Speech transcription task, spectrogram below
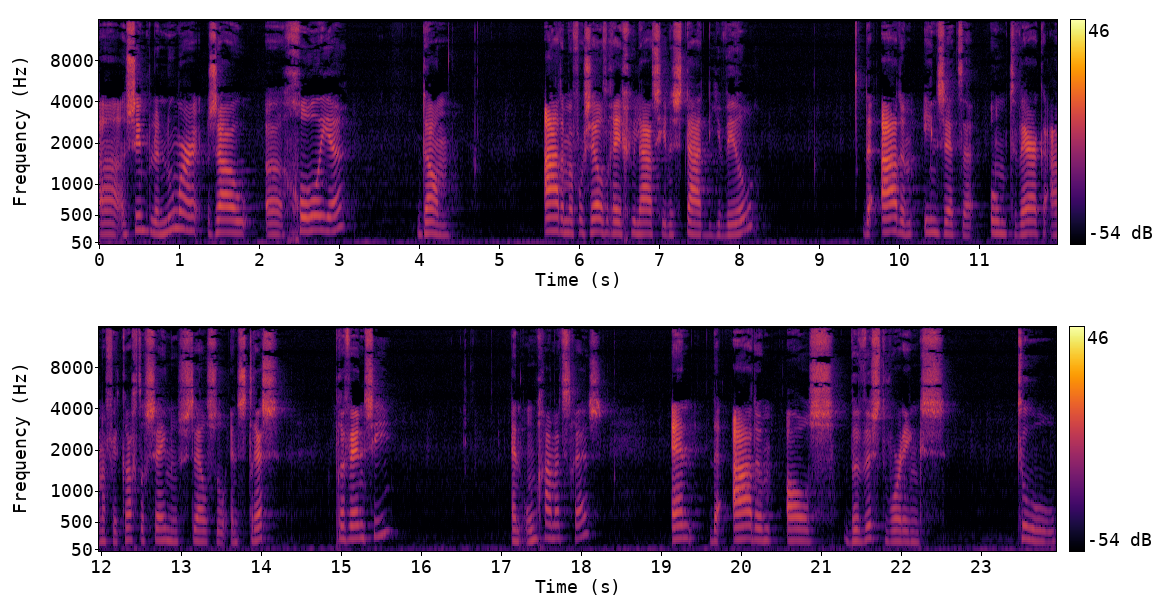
uh, een simpele noemer zou uh, gooien, dan ademen voor zelfregulatie in de staat die je wil. De adem inzetten om te werken aan een veerkrachtig zenuwstelsel en stresspreventie. En omgaan met stress. En de adem als bewustwordingstool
